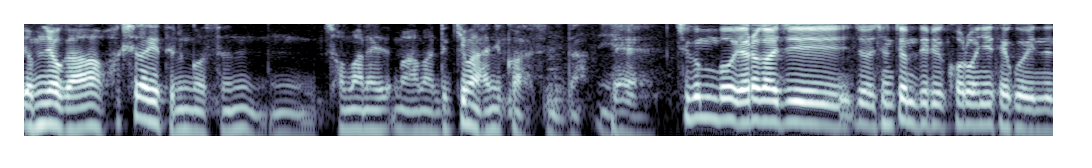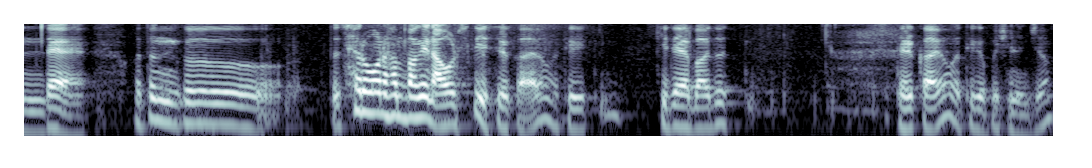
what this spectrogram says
염려가 확실하게 드는 것은 음, 저만의 아마 느낌은 아닐 것 같습니다. 예. 예. 지금 뭐 여러 가지 저 쟁점들이 거론이 되고 있는데 어떤 그또 새로운 한 방이 나올 수도 있을까요? 어떻게 기대해봐도 될까요? 어떻게 보시는지요?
